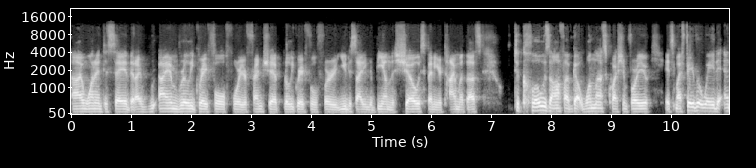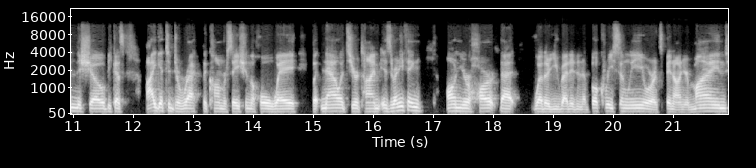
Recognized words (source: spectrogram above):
I wanted to say that I, I am really grateful for your friendship, really grateful for you deciding to be on the show, spending your time with us. To close off, I've got one last question for you. It's my favorite way to end the show because I get to direct the conversation the whole way, but now it's your time. Is there anything on your heart that whether you read it in a book recently or it's been on your mind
